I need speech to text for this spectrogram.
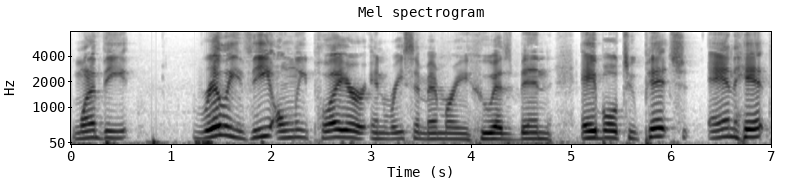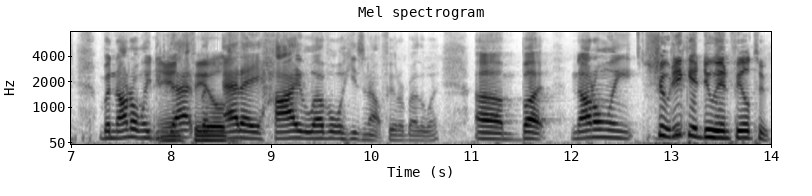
one of the really the only player in recent memory who has been able to pitch and hit, but not only do And that, field. but at a high level. He's an outfielder, by the way. Um, but not only Shoot, he can do infield too.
